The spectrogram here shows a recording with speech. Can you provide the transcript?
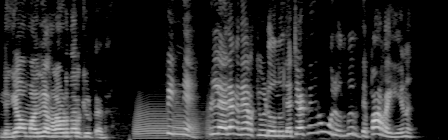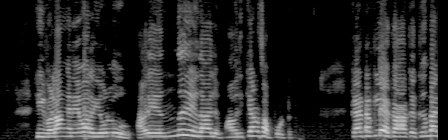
ഇല്ലെങ്കിൽ അവന്മാര് ഞങ്ങൾ അവിടെ നിന്ന് ഇറക്കി വിട്ടേനെ. പിന്നെ പിള്ളേരെ അങ്ങനെ ഇറക്കി വിടുവൊന്നുമില്ല. ചേട്ടൻ ഇങ്ങനെ ഓരോന്ന് വെറുതെ പറയാണ്. ഇവളങ്ങനെ പറയുള്ളൂ. അവരെന്ത് എന്ത് ചെയ്താലും അവർക്കാണ് സപ്പോർട്ട് കേട്ടിട്ടില്ലേ? കാക്കക്കും തൻ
